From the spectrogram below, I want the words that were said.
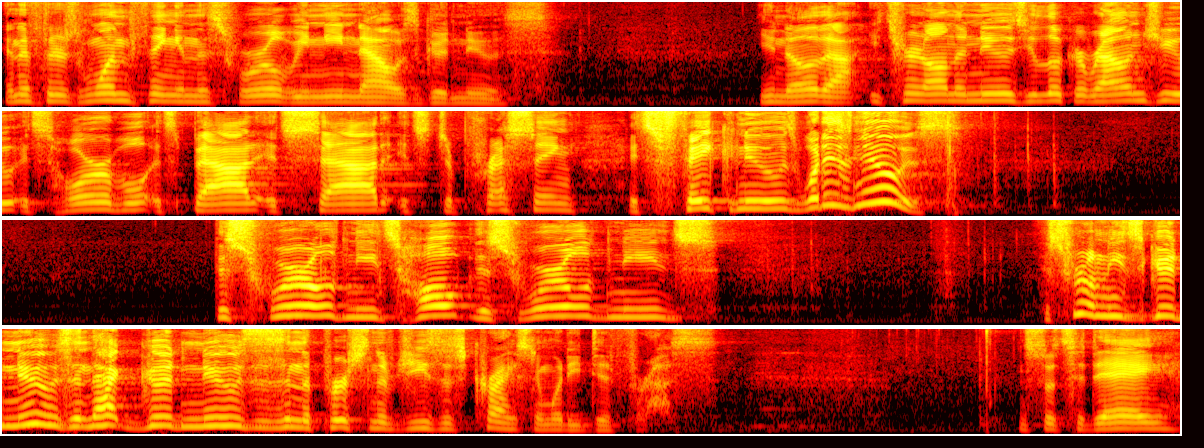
And if there's one thing in this world we need now is good news. You know that. You turn on the news, you look around you, it's horrible, it's bad, it's sad, it's depressing, it's fake news. What is news? This world needs hope. This world needs this world needs good news, and that good news is in the person of Jesus Christ and what he did for us. And so today,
